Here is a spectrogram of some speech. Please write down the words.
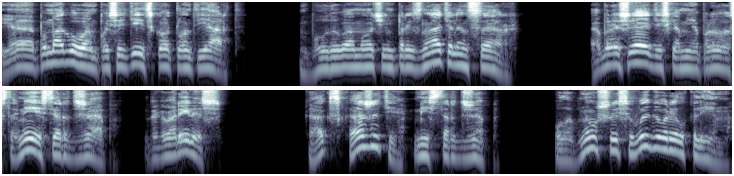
Я помогу вам посетить Скотланд-Ярд». «Буду вам очень признателен, сэр». «Обращайтесь ко мне просто, мистер Джеб. Договорились?» «Как скажете, мистер Джеб», — улыбнувшись, выговорил Клим.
